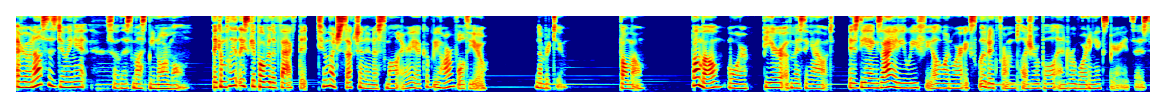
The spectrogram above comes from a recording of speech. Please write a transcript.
Everyone else is doing it, so this must be normal. They completely skip over the fact that too much suction in a small area could be harmful to you. Number two, FOMO. FOMO, or fear of missing out, is the anxiety we feel when we're excluded from pleasurable and rewarding experiences.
